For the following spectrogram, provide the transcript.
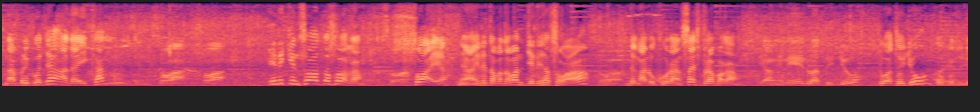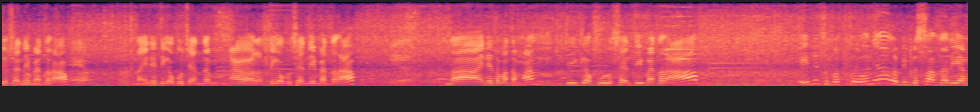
Nah berikutnya ada ikan soa, soa. Ini kinsoa atau soa Kang? Soa. ya. Nah ini teman-teman jenisnya soa Soa. dengan ukuran size berapa Kang? Yang ini 27. 27, 27 cm up. Nah ini 30 cm, eh, 30 cm up. Iya. Nah ini teman-teman 30 cm up. Ini sebetulnya lebih besar dari yang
